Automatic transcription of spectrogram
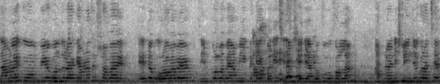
আসসালামু আলাইকুম। প্রিয় বন্ধুরা কেমন আছেন সবাই? এই তো ঘরোয়াভাবে সিম্পল ভাবে আমি একটা কেক বানিয়েছিলাম সেটাই আমরা উপভোগ করলাম। আপনারা নিশ্চয়ই এনজয় করেছেন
